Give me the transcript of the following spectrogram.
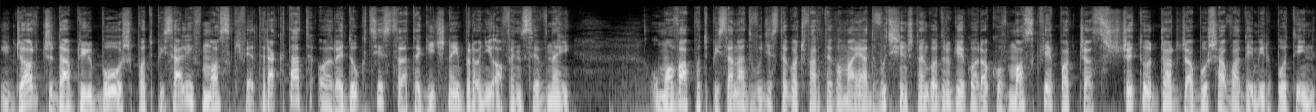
i George W. Bush podpisali w Moskwie traktat o redukcji strategicznej broni ofensywnej. Umowa podpisana 24 maja 2002 roku w Moskwie podczas szczytu George'a Busha Władimir Putin.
